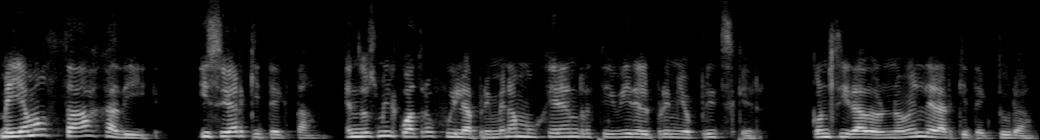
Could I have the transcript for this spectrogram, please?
Me llamo Zaha Hadid y soy arquitecta. En 2004 fui la primera mujer en recibir el premio Pritzker, considerado el Nobel de la Arquitectura.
